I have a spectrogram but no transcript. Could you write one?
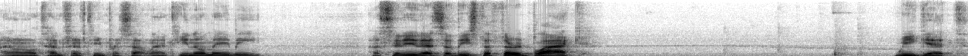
I don't know, 10, 15% Latino maybe. A city that's at least a third black. We get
